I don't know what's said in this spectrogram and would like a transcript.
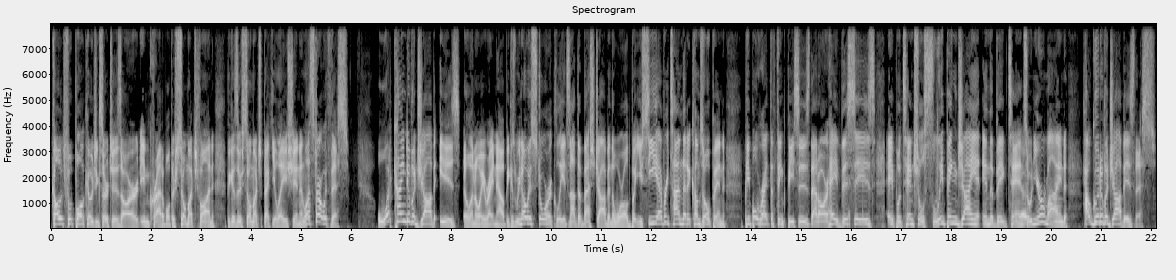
College football coaching searches are incredible. They're so much fun because there's so much speculation. And let's start with this. What kind of a job is Illinois right now? Because we know historically it's not the best job in the world, but you see every time that it comes open, people write the think pieces that are, hey, this is a potential sleeping giant in the Big Ten. Yep. So, in your mind, how good of a job is this?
